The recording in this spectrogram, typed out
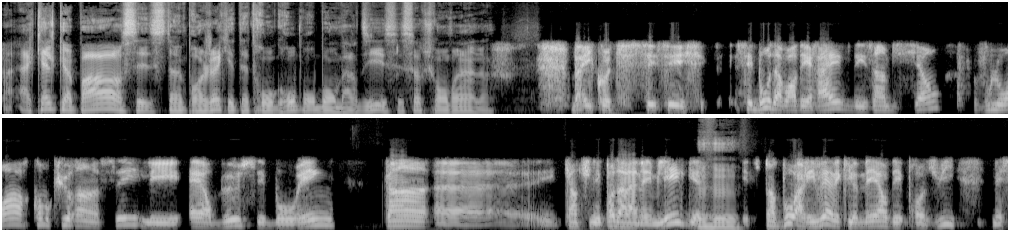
à quelque part, c'est un projet qui était trop gros pour Bombardier. C'est ça que je comprends. Là. Ben écoute, c'est beau d'avoir des rêves, des ambitions, vouloir concurrencer les Airbus et Boeing quand euh, quand tu n'es pas dans la même ligue, mm-hmm. et tu as beau arriver avec le meilleur des produits, mais si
